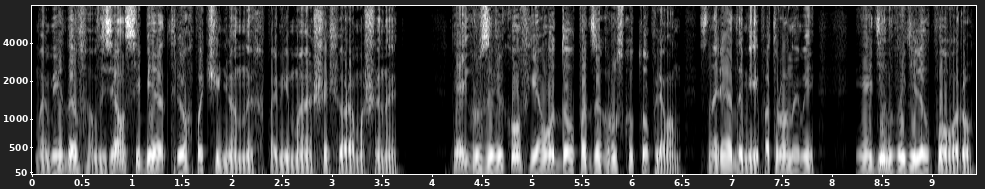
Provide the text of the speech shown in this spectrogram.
Мамедов взял себе трех подчиненных, помимо шофера машины. Пять грузовиков я отдал под загрузку топливом, снарядами и патронами, и один выделил повару.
